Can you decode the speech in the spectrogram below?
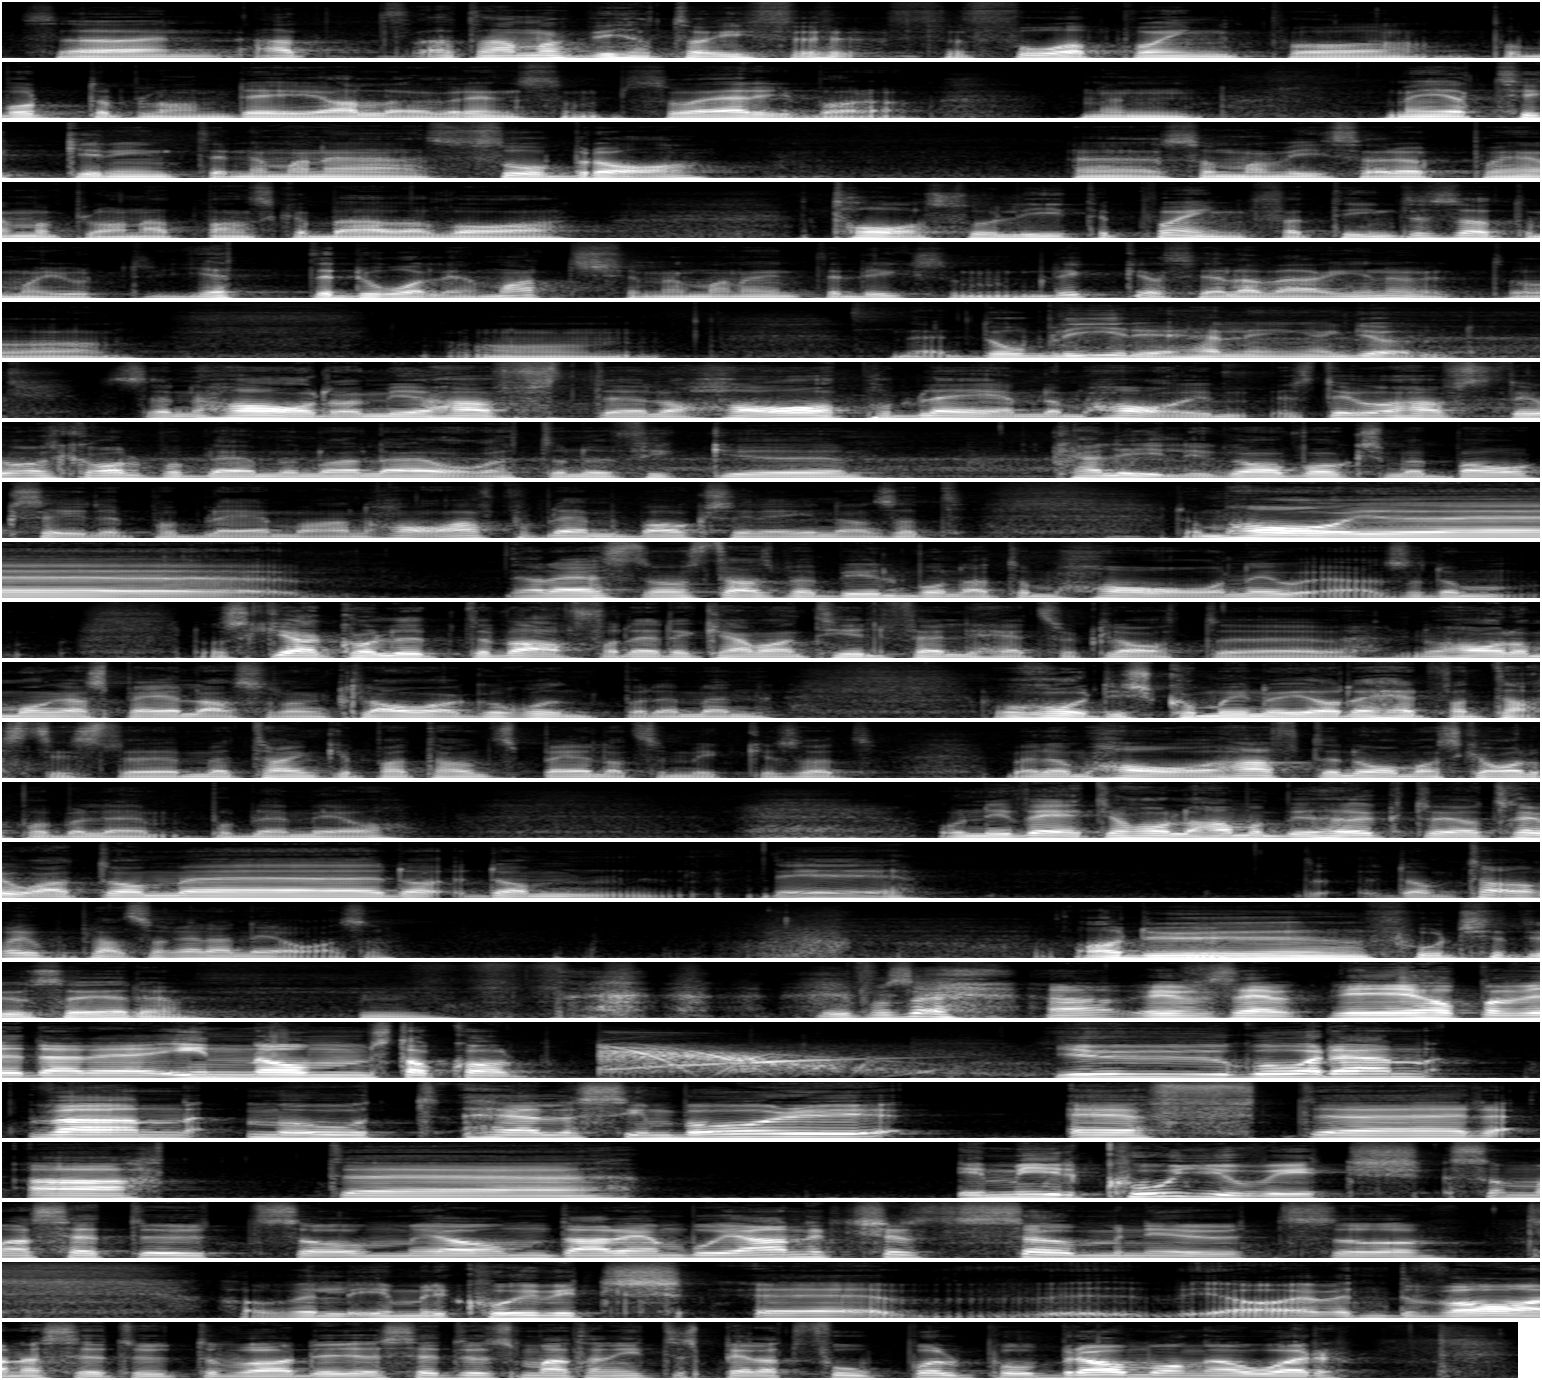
Så att, att Hammarby har tagit för, för få poäng på, på bortaplan, det är ju alla överens om. Så är det ju bara. Men, men jag tycker inte när man är så bra eh, som man visar upp på hemmaplan att man ska behöva vara, ta så lite poäng. För det är inte så att de har gjort jättedåliga matcher, men man har inte liksom lyckats hela vägen ut. Och, och då blir det heller inga guld. Sen har de ju haft, eller har problem, de har ju stora, haft stora skadeproblem under hela året och nu fick ju Khalili gav också med baksideproblem och han har haft problem med baksidan innan så att de har ju... Eh, jag läste någonstans med Billborn att de har nog, alltså de, de ska kolla upp det varför det, det kan vara en tillfällighet såklart. Eh, nu har de många spelare så de klarar att gå runt på det men och Rodic kommer in och gör det helt fantastiskt eh, med tanke på att han inte spelat så mycket. Så att, men de har haft enorma skadeproblem problem i år. Och ni vet, jag håller Hammarby högt och jag tror att de, eh, de, de, de, de tar Europaplatsen redan i år alltså. Ja, du mm. fortsätter ju att säga det. Mm. Vi får se. Ja, vi får se. Vi hoppar vidare inom Stockholm. Djurgården vann mot Helsingborg efter att eh, Emir Kujovic, som har sett ut som, ja om Darijan Bojanic ser sömnig ut så har väl Emir Kujovic, eh, ja jag vet inte vad han har sett ut att vara. Det har sett ut som att han inte spelat fotboll på bra många år.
